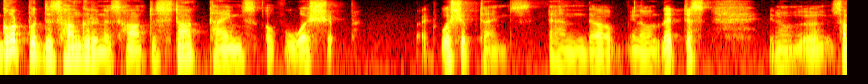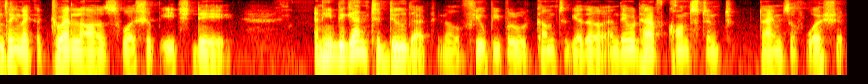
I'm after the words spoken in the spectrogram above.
god put this hunger in his heart to start times of worship right? Worship times. And uh, you know let just you know something like a 12 hours worship each day. And he began to do that. You know a few people would come together and they would have constant times of worship.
